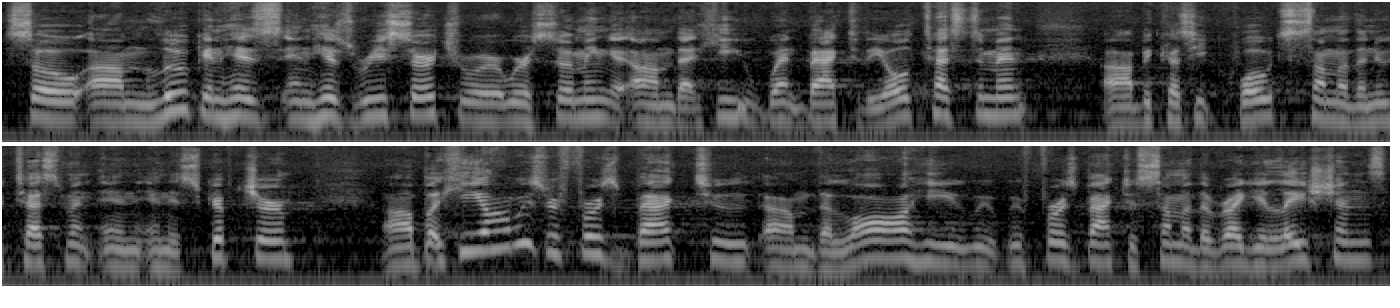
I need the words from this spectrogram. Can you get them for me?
So um, Luke, in his in his research, we're, we're assuming um, that he went back to the Old Testament uh, because he quotes some of the New Testament in, in his scripture. Uh, but he always refers back to um, the law. He re- refers back to some of the regulations,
